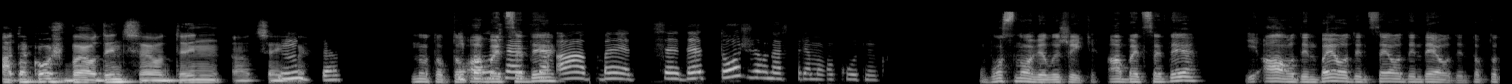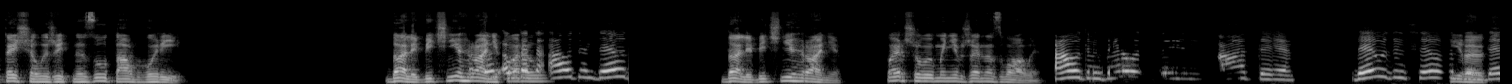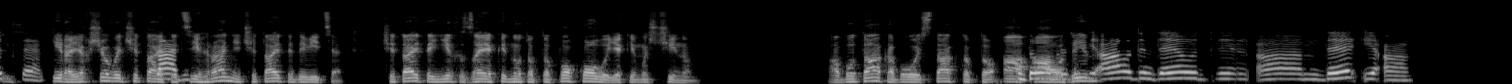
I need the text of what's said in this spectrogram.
А також B1, C1, С і Ну, Б. Ну, тобто І А, Б, С, Д. А, Б, С, Д тоже у нас прямокутник. в основі лежить А, Б, С, Д і А1, Б1, С1, Д1. Тобто те, що лежить внизу та вгорі. Далі бічні грані. А, парал... а, а 1 d Далі бічні грані. Першу ви мені вже назвали. А 1 d 1 АД. Д1, С1, ДЦ. Кіра, якщо ви читаєте Далі. ці грані, читайте, дивіться, читайте їх за які, ну, тобто по колу якимось чином. Або так, або ось так. Тобто А, Добре, А1. А1, Д1, А, Д і А.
